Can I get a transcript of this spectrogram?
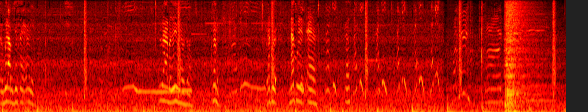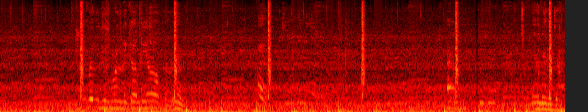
and what I was just saying earlier. We're not believing ourselves. Come on. That's what, that's what, uh, You really just wanted to cut me off, though, you? Oh. Um, Y'all niggas y'all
